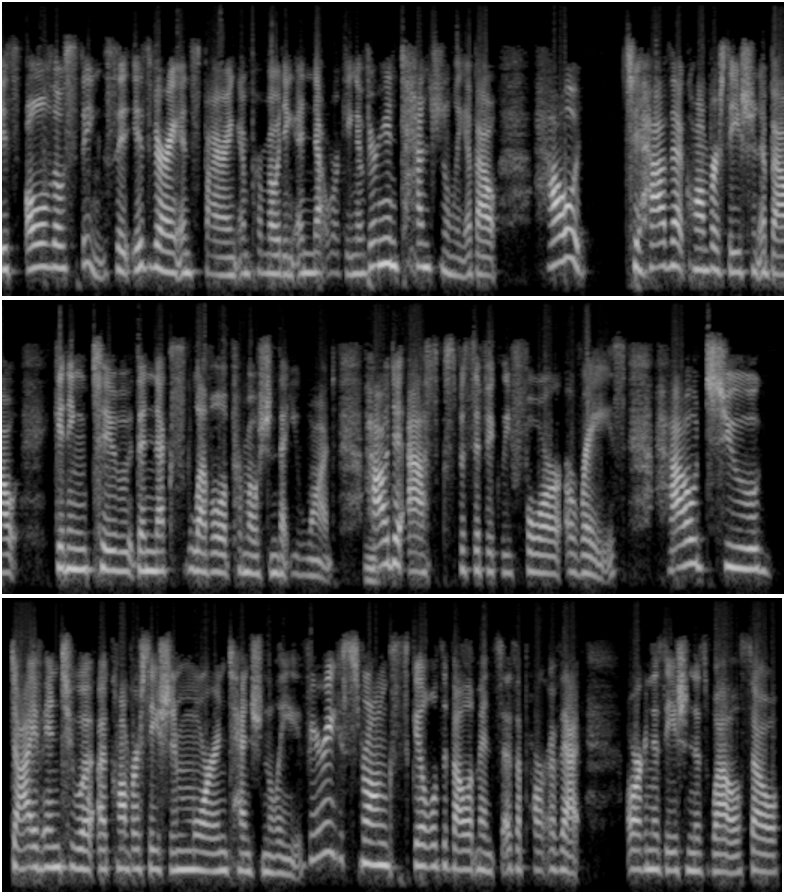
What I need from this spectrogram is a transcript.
it's all of those things. It is very inspiring and promoting and networking and very intentionally about how to have that conversation about getting to the next level of promotion that you want, mm. how to ask specifically for a raise, how to dive into a, a, conversation more intentionally. Very strong skill developments as a part of that organization as well. So,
